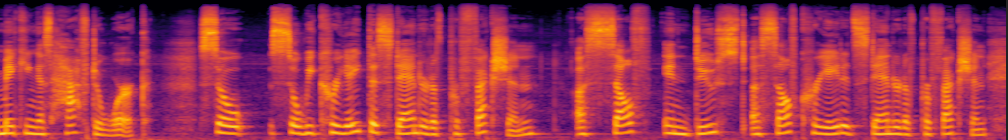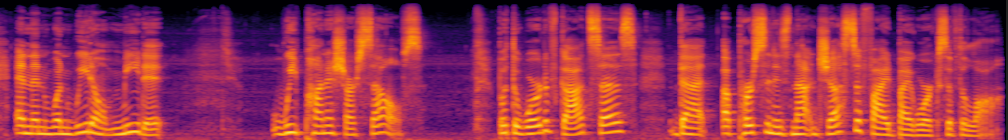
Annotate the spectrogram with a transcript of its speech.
making us have to work so so we create this standard of perfection, a self-induced, a self-created standard of perfection, and then when we don't meet it, we punish ourselves. But the word of God says that a person is not justified by works of the law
